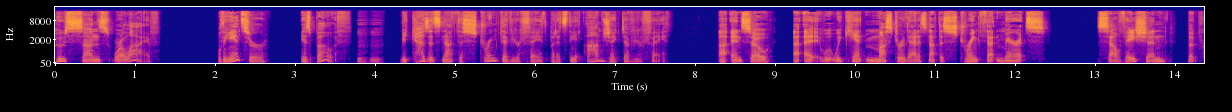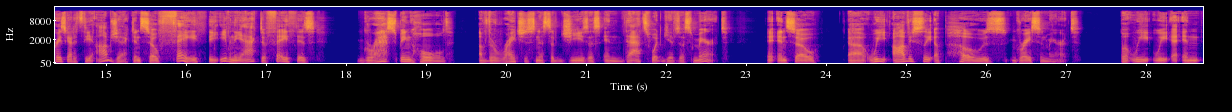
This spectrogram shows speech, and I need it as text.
whose sons were alive? Well, the answer is both, mm-hmm. because it's not the strength of your faith, but it's the object of your faith. Uh, and so uh, uh we can't muster that. It's not the strength that merits salvation, but praise God, it's the object. And so faith, the, even the act of faith, is grasping hold of the righteousness of Jesus, and that's what gives us merit. And, and so uh, we obviously oppose grace and merit, but we we and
